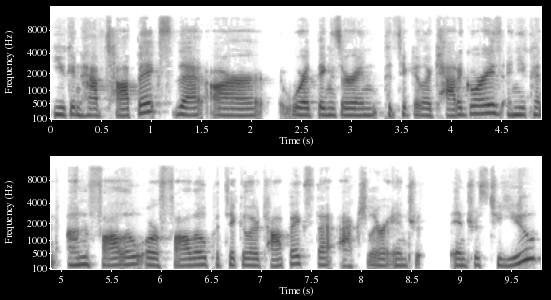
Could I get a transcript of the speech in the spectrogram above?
you can have topics that are where things are in particular categories and you can unfollow or follow particular topics that actually are inter- interest to you.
